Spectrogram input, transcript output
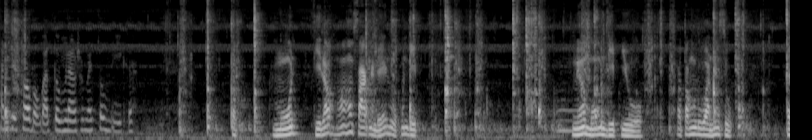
อันที่พ่อบอกว่าต้มแล้วทำไมต้มอีกอะหมู ที่เราเขาเขาฝากกันเด้ลูกมันดิบอืมเนื้อหมูมันดิบอยู่ ก็ต้องรวนให้สุก แต่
